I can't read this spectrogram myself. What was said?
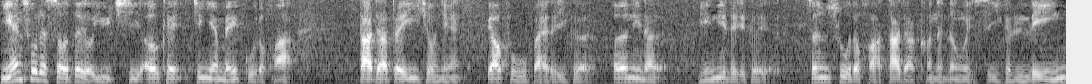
年初的时候都有预期，OK，今年美股的话，大家对一九年标普五百的一个 earning 的盈利的一个增速的话，大家可能认为是一个零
